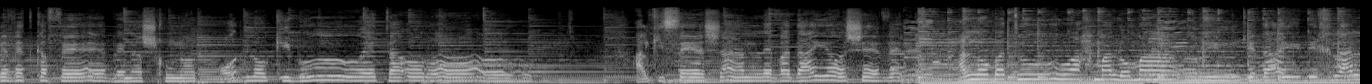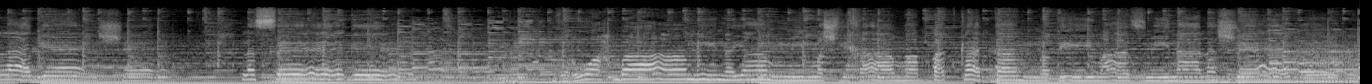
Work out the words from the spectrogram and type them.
בבית קפה בין השכונות, עוד לא כיבו את האורות. על כיסא ישן לבדי יושבת, אני לא בטוח מה לומר, אם כדאי בכלל לגשת לסגת. ורוח באה מן הים, היא משליכה מבט קטן, אותי מזמינה לשבת.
